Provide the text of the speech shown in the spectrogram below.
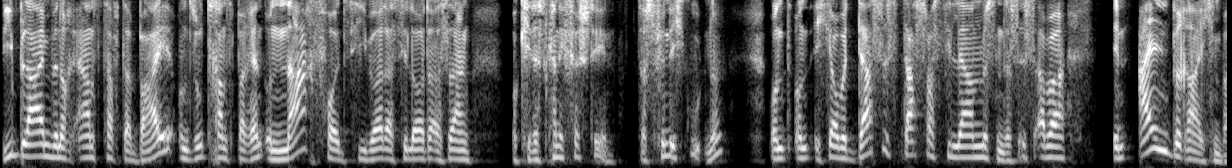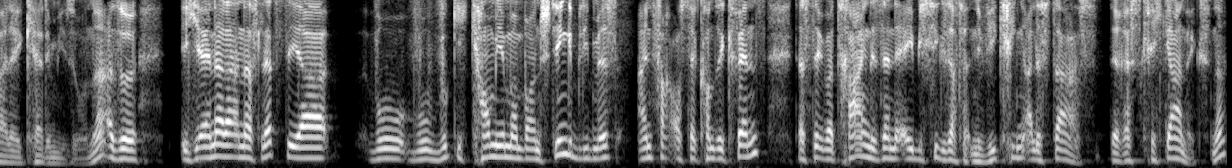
wie bleiben wir noch ernsthaft dabei und so transparent und nachvollziehbar, dass die Leute auch sagen, okay, das kann ich verstehen, das finde ich gut, ne? Und, und ich glaube, das ist das, was die lernen müssen. Das ist aber in allen Bereichen bei der Academy so, ne? Also ich erinnere an das letzte Jahr, wo, wo wirklich kaum jemand bei uns stehen geblieben ist, einfach aus der Konsequenz, dass der übertragende Sender ABC gesagt hat, nee, wir kriegen alle Stars, der Rest kriegt gar nichts, ne?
